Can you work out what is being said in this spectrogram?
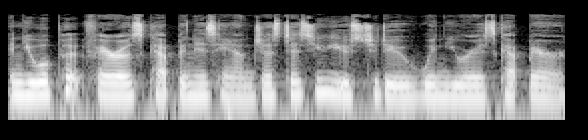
and you will put Pharaoh's cup in his hand, just as you used to do when you were his cupbearer.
